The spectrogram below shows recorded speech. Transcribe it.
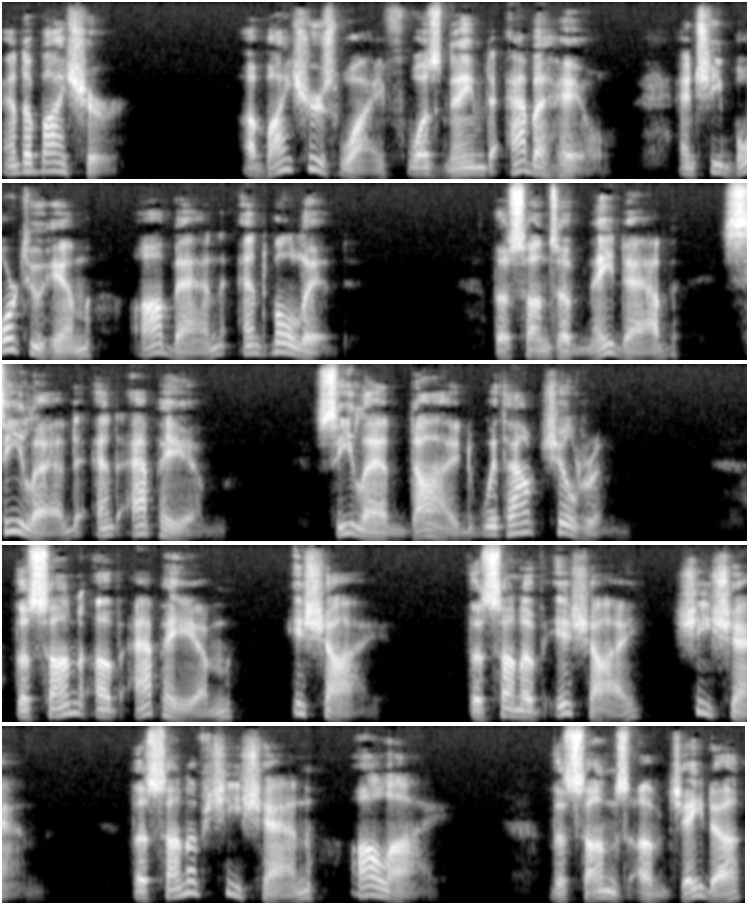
and Abishur. Abishur's wife was named Abihail, and she bore to him Ahban and Molid. The sons of Nadab, Seled and Appaim. Seled died without children. The son of Appaim, Ishai. The son of Ishai, Sheshan. The son of Sheshan, Ali. The sons of Jada,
